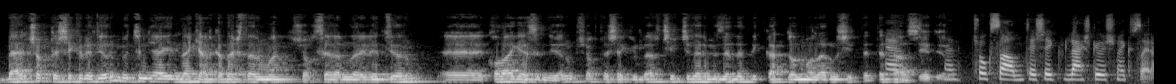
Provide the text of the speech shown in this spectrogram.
Ben çok teşekkür ediyorum. Bütün yayındaki arkadaşlarıma çok selamlar iletiyorum. Ee, kolay gelsin diyorum. Çok teşekkürler. Çiftçilerimize de dikkatli olmalarını şiddetle Evet, tavsiye ediyorum. evet. Çok sağ olun. Teşekkürler. Görüşmek üzere.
